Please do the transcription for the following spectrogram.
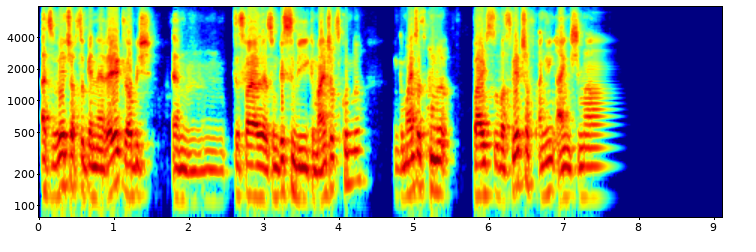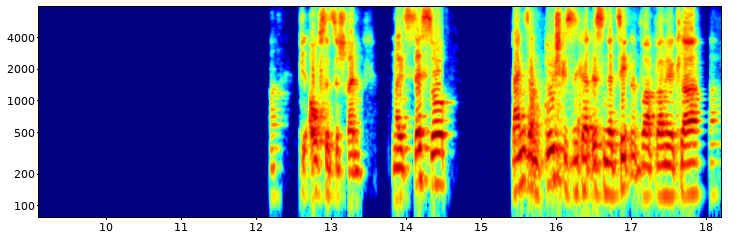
also Wirtschaft so generell, glaube ich, ähm, das war ja so ein bisschen wie Gemeinschaftskunde. In Gemeinschaftskunde war ich so, was Wirtschaft anging, eigentlich immer viel Aufsätze schreiben. Und als das so langsam durchgesickert ist in der 10. war, war mir klar,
